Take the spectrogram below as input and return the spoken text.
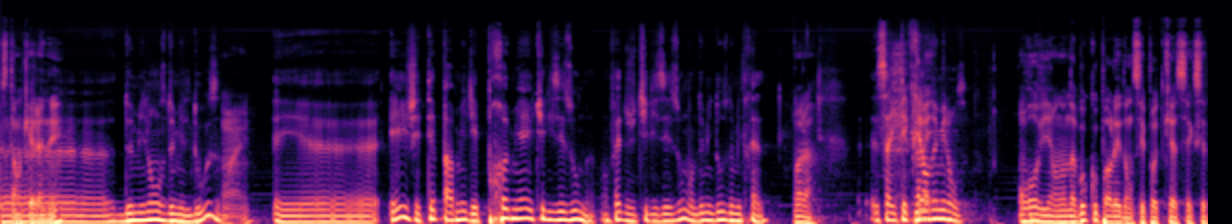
c'était en quelle année euh, 2011-2012. Ouais. Et, euh, et j'étais parmi les premiers à utiliser Zoom. En fait, j'utilisais Zoom en 2012-2013. Voilà. Ça a été créé Non, en mais- 2011. On revient, on en a beaucoup parlé dans ces podcasts, etc.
